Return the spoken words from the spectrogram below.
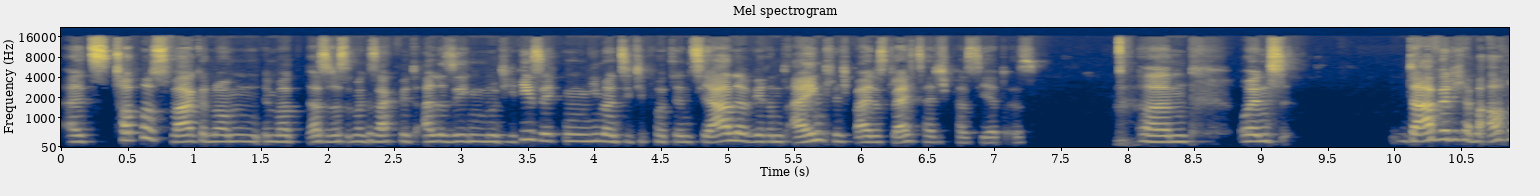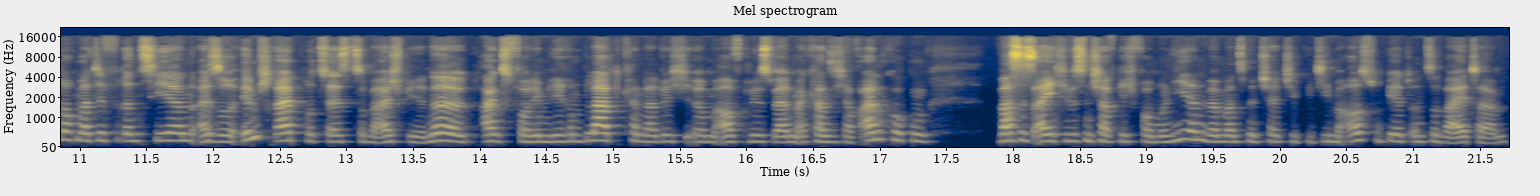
als Topos wahrgenommen, immer, also dass immer gesagt wird, alle sehen nur die Risiken, niemand sieht die Potenziale, während eigentlich beides gleichzeitig passiert ist. Mhm. Ähm, und da würde ich aber auch noch mal differenzieren. Also im Schreibprozess zum Beispiel, ne, Angst vor dem leeren Blatt kann dadurch ähm, aufgelöst werden. Man kann sich auch angucken, was ist eigentlich wissenschaftlich formulieren, wenn man es mit ChatGPT mal ausprobiert und so weiter.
